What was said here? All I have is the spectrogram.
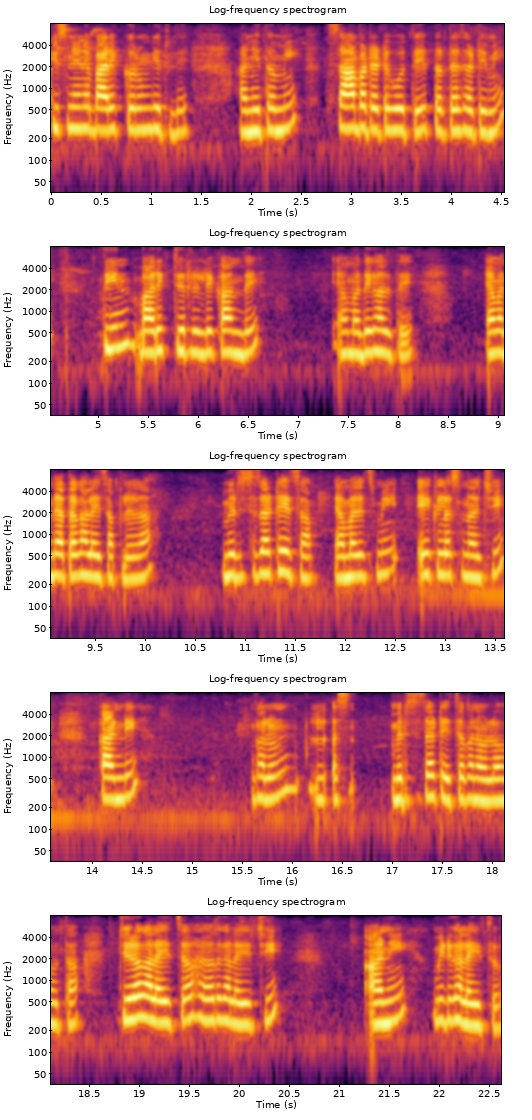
किसणीने बारीक करून घेतले. आणि इथं मी सहा बटाटे होते तर त्यासाठी मी तीन बारीक चिरलेले कांदे यामध्ये घालते. यामध्ये आता घालायचं आपल्याला मिरचीचा ठेचा. यामध्येच मी एक लसणाची कांडी घालून लस मिरचीचा ठेचा बनवला होता. जिरं घालायचं हळद घालायची आणि मीठ घालायचं.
